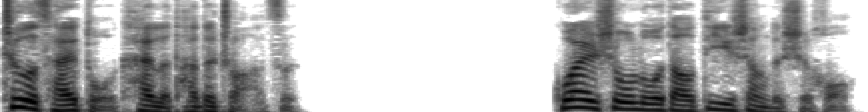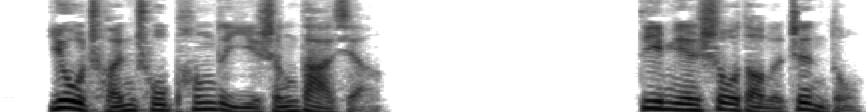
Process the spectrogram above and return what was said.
这才躲开了他的爪子。怪兽落到地上的时候，又传出“砰”的一声大响，地面受到了震动，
